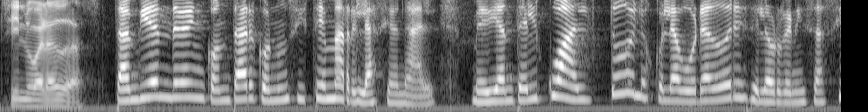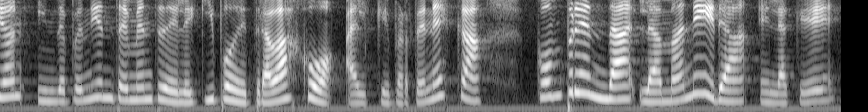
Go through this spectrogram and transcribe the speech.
Sin lugar a dudas. También deben contar con un sistema relacional, mediante el cual todos los colaboradores de la organización, independientemente del equipo de trabajo al que pertenezca, comprenda la manera en la que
